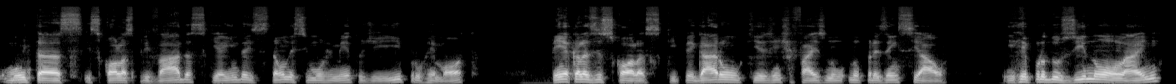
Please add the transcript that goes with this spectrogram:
muitas escolas privadas que ainda estão nesse movimento de ir para o remoto. Tem aquelas escolas que pegaram o que a gente faz no, no presencial e reproduzir no online,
